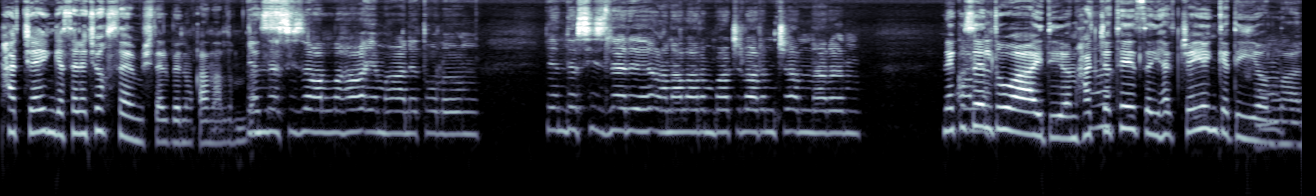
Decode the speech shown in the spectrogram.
Hatice yenge seni çok sevmişler benim kanalımda. Ben de size Allah'a emanet olun. Ben de sizleri, analarım, bacılarım, canlarım. Ne güzel dua ediyorsun. Hatice teyze, Hatice yenge diyorlar.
